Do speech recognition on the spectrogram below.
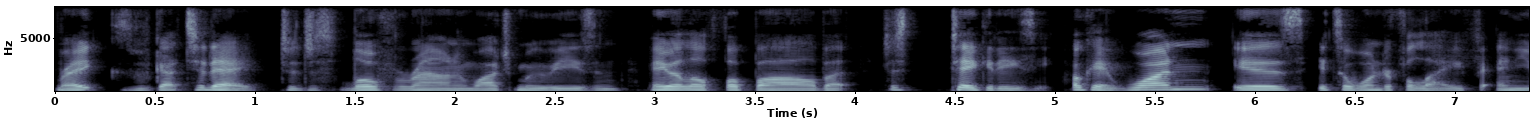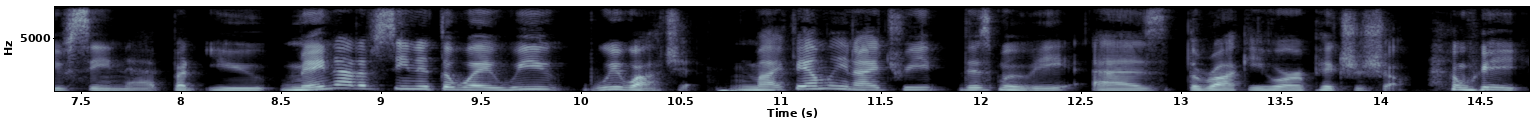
right? Because we've got today to just loaf around and watch movies and maybe a little football, but just take it easy. Okay, one is It's a Wonderful Life, and you've seen that, but you may not have seen it the way we we watch it. My family and I treat this movie as the Rocky Horror Picture Show. we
